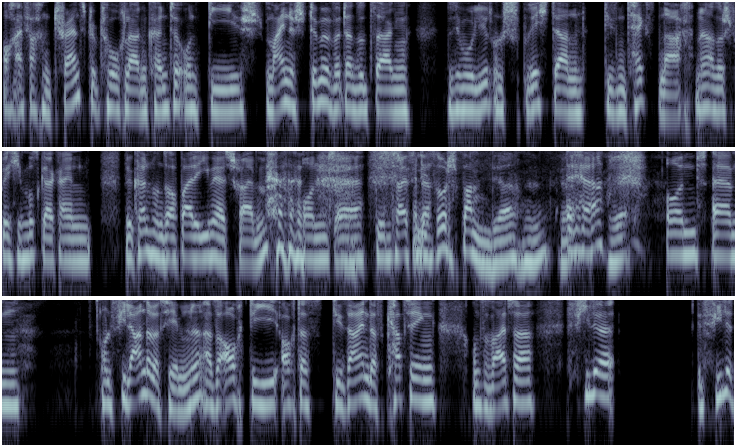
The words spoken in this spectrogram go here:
auch einfach ein Transkript hochladen könnte und die, meine Stimme wird dann sozusagen simuliert und spricht dann diesen Text nach. Ne? Also sprich, ich muss gar keinen, wir könnten uns auch beide E-Mails schreiben. und äh, Den Teil finde ich so spannend, ja. Ja. ja. ja. Und ähm, und viele andere Themen, ne? Also auch die, auch das Design, das Cutting und so weiter. Viele viele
